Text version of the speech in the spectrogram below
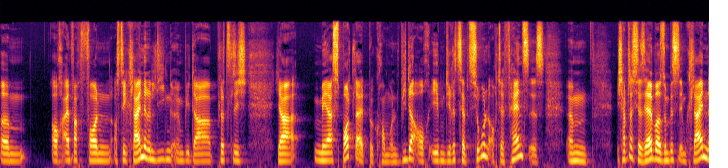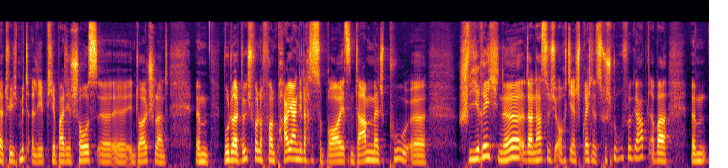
ähm, auch einfach von aus den kleineren Ligen irgendwie da plötzlich ja mehr Spotlight bekommen und wieder auch eben die Rezeption auch der Fans ist. Ähm, ich habe das ja selber so ein bisschen im Kleinen natürlich miterlebt hier bei den Shows äh, in Deutschland, ähm, wo du halt wirklich vor, noch vor ein paar Jahren gedacht hast, so, boah, jetzt ein Damenmatch, puh, äh, schwierig, ne? Dann hast du natürlich auch die entsprechenden Zwischenrufe gehabt, aber ähm,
